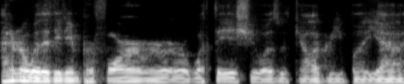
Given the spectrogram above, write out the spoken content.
I don't know whether they didn't perform or, or what the issue was with Calgary, but yeah,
